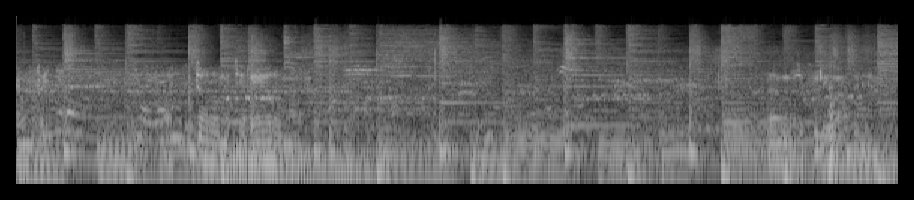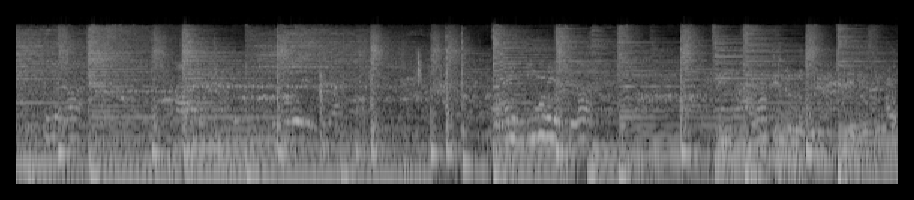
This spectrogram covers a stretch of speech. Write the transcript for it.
എൻട്രി ഒറ്റ റൂം ചെറിയ റൂമാണ് അതങ്ങനെ ഒരു കിളിവാതിലാണ് ഇതിന്റെ ഉള്ളിൽ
